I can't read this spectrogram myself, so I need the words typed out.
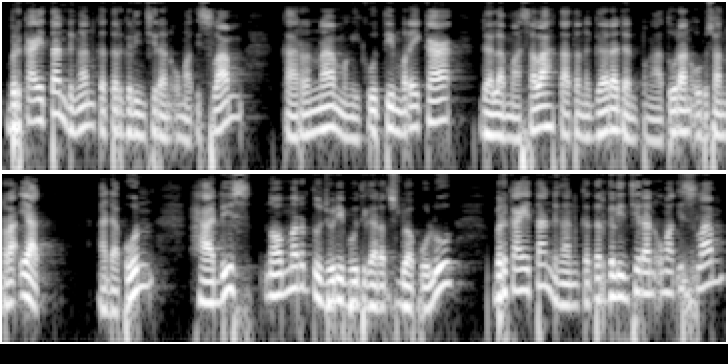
berkaitan dengan ketergelinciran umat Islam karena mengikuti mereka dalam masalah tata negara dan pengaturan urusan rakyat. Adapun hadis nomor 7320 berkaitan dengan ketergelinciran umat Islam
